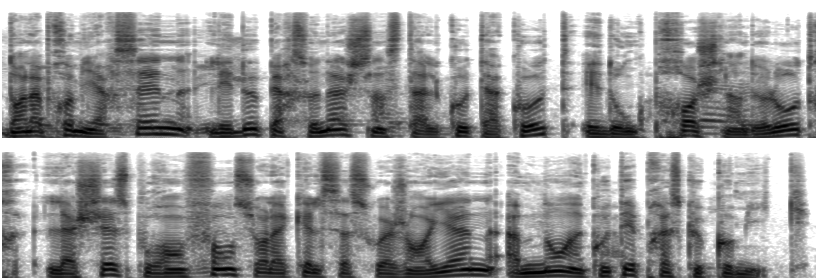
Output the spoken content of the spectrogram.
Dans la première scène, les deux personnages s'installent côte à côte et donc proches l'un de l'autre, la chaise pour enfants sur laquelle s'assoit Jean-Yann amenant un côté presque comique.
